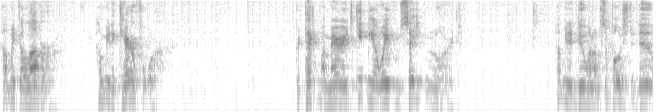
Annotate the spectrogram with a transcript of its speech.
Help me to love her. Help me to care for her. Protect my marriage. Keep me away from Satan, Lord. Help me to do what I'm supposed to do.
